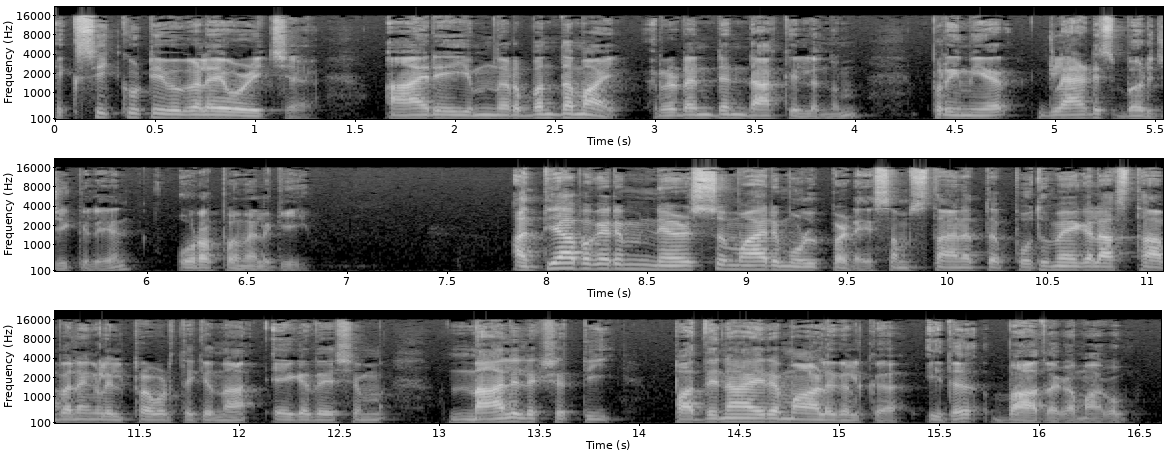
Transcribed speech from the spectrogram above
എക്സിക്യൂട്ടീവുകളെ ഒഴിച്ച് ആരെയും നിർബന്ധമായി റിഡൻഡന്റ് ആക്കില്ലെന്നും പ്രീമിയർ ഗ്ലാഡിസ് ബെർജിക്കുലേൻ ഉറപ്പു നൽകി. അധ്യാപകരും നഴ്സുമാരും ഉൾപ്പെടെ സംസ്ഥാനത്ത് പൊതുമേഖലാ സ്ഥാപനങ്ങളിൽ പ്രവർത്തിക്കുന്ന ഏകദേശം നാല് ലക്ഷത്തി പതിനായിരം ആളുകൾക്ക് ഇത് ബാധകമാകും.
